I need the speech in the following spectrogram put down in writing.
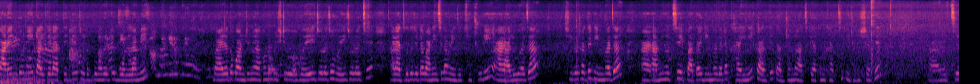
কারেন্ট তো নেই কালকে রাত্রি দিয়ে সেটা তোমাদেরকে বললামই। বাইরে তো কন্টিনিউ এখনও বৃষ্টি হয়েই চলেছে হয়েই চলেছে। আর আজকে তো যেটা বানিয়েছিলাম, এই যে খিচুড়ি আর আলু ভাজা ছিল সাথে ডিম ভাজা। আর আমি হচ্ছে এই পাতায় ডিম ভাজাটা খাইনি কালকে, তার জন্য আজকে এখন খাচ্ছি খিচুড়ির সাথে। আর হচ্ছে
